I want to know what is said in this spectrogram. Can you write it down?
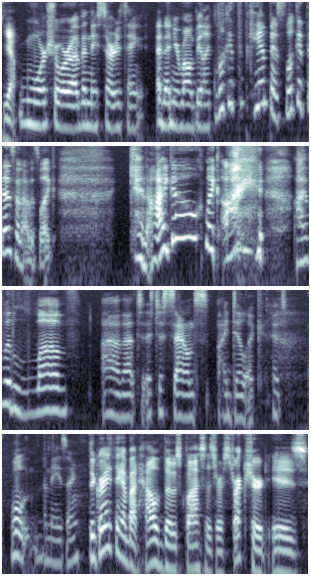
Yeah. more sure of and they started saying and then your mom would be like look at the campus look at this and I was like can I go like I I would love Ah, that it just sounds idyllic. It's Well, amazing. the great thing about how those classes are structured is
